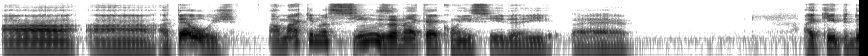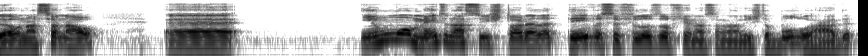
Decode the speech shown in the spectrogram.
a, a, até hoje. a máquina cinza, né, que é conhecida aí, é, a equipe do El Nacional, é, em um momento na sua história ela teve essa filosofia nacionalista burlada,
